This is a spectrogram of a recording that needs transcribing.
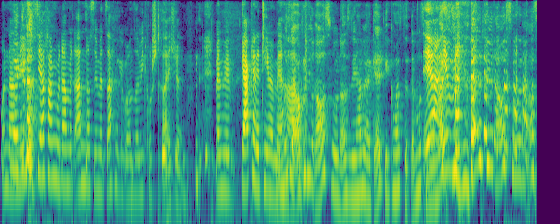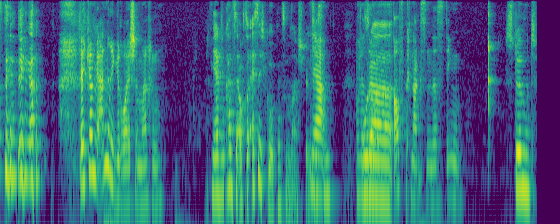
Und dann Ja, genau. nächstes Jahr fangen wir damit an, dass wir mit Sachen über unser Mikro streicheln. Wenn wir gar keine Themen mehr Man muss ja auch haben. viel rausholen, also die haben ja Geld gekostet. Da muss man Ja, ja, maximal viel rausholen aus den Dingern. Vielleicht können wir andere Geräusche machen. Ja, du kannst ja auch so Essiggurken zum Beispiel Ja. essen. Oder, Oder- so aufknacksen, das Ding. Stimmt.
